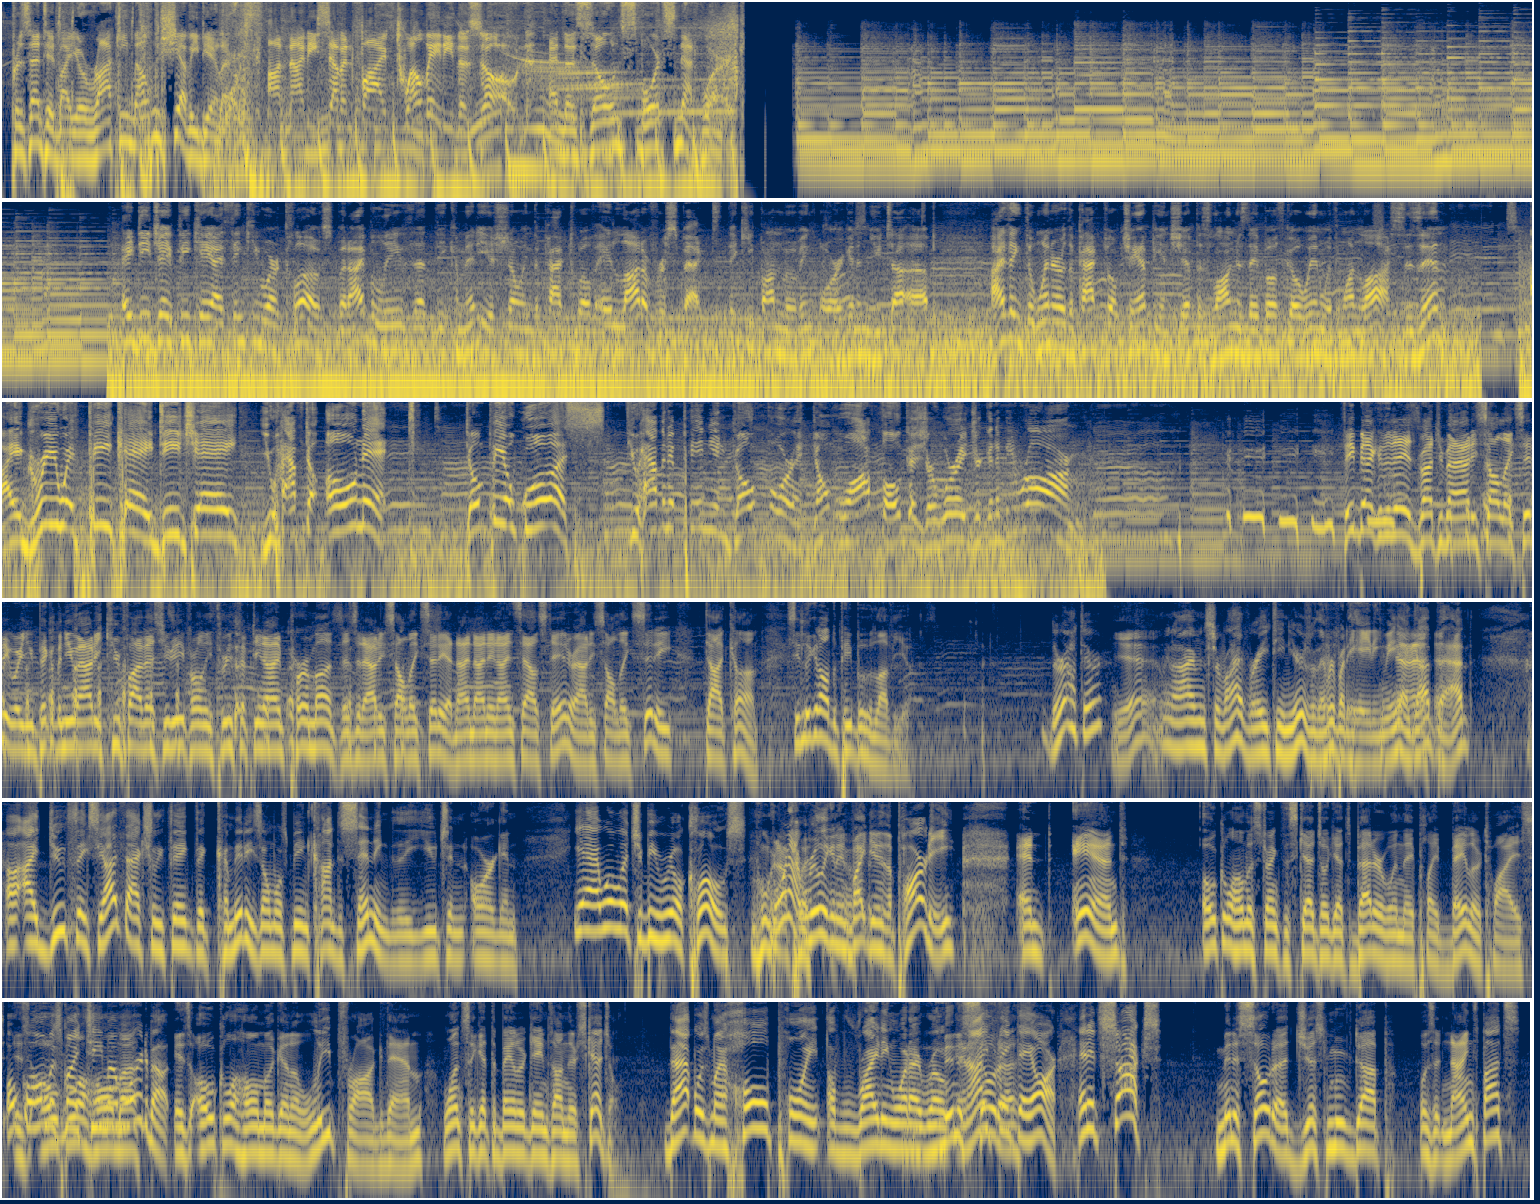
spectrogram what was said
Presented by your Rocky Mountain Chevy dealers on 97.5 1280 The Zone and The Zone Sports Network. Hey, DJ PK, I think you are close, but I believe that the committee is showing the Pac 12 a lot of respect. They keep on moving Oregon and Utah up. I think the winner of the Pac 12 championship, as long as they both go in with one loss, is in. I agree with PK, DJ. You have to own it. Don't be a wuss. If you have an opinion, go for it. Don't waffle because you're worried you're going to be wrong. Feedback of the day is brought to you by Audi Salt Lake City, where you can pick up a new Audi Q5 SUV for only 359 per month. Visit Audi Salt Lake City at 999 South State or AudiSaltLakeCity.com. See, look at all the people who love you. They're out there. Yeah. I mean, I haven't survived for 18 years with everybody hating me. I got that. Uh, I do think. See, I actually think the committee's almost being condescending to the Utes in Oregon. Yeah, we'll let you be real close. We're, not not, really going to invite you to the party. And and Oklahoma's strength of schedule gets better when they play Baylor twice. Is Oklahoma's my team I'm Oklahoma- worried about. Is Oklahoma going to leapfrog them once they get the Baylor games on their schedule? That was my whole point of writing what I wrote, and I Minnesota- think they are. And it sucks. Minnesota just moved up. Was it nine spots?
